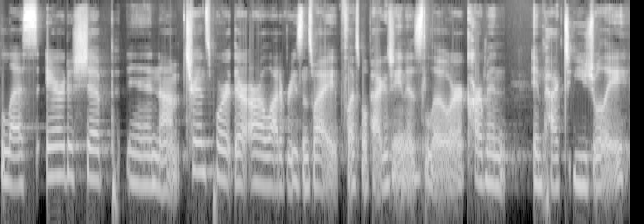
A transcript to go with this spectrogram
less air to ship. In um, transport, there are a lot of reasons why flexible packaging is lower carbon impact usually.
